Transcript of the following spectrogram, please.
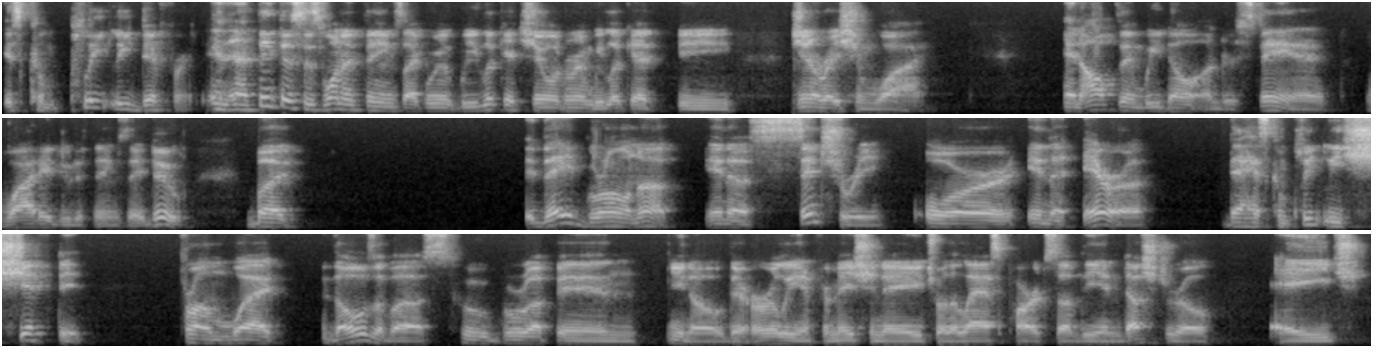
is completely different. And I think this is one of the things like we, look at children, we look at the Generation Y, and often we don't understand why they do the things they do. But they've grown up in a century or in an era that has completely shifted from what those of us who grew up in, you know, the early information age or the last parts of the industrial age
